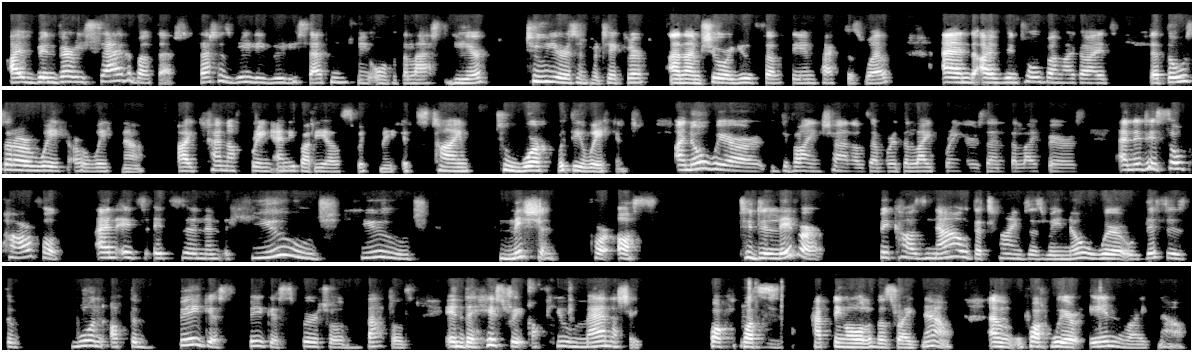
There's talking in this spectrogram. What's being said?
I've been very sad about that. That has really, really saddened me over the last year, two years in particular. And I'm sure you've felt the impact as well. And I've been told by my guides that those that are awake are awake now. I cannot bring anybody else with me. It's time to work with the awakened. I know we are divine channels and we're the light bringers and the light bearers. And it is so powerful. And it's it's an, a huge, huge mission for us to deliver because now the times as we know where this is the one of the biggest biggest spiritual battles in the history of humanity what what's mm-hmm. happening all of us right now and what we're in right now.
